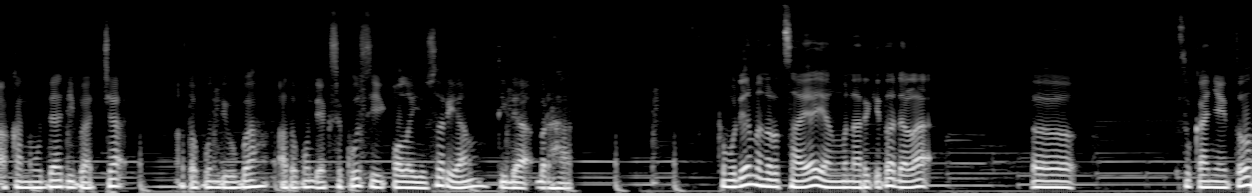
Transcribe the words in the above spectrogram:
akan mudah dibaca ataupun diubah ataupun dieksekusi oleh user yang tidak berhak. Kemudian menurut saya yang menarik itu adalah uh, sukanya itu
